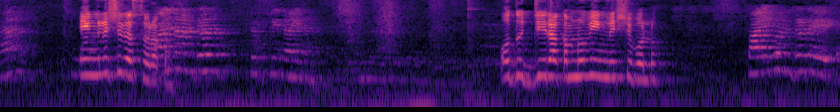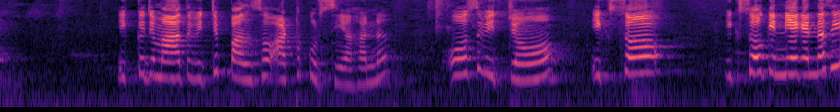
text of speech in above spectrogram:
ਹੈ? ਇੰਗਲਿਸ਼ 'ਚ ਦੱਸੋ ਰਕਮ। 159 ਉਹ ਦੂਜੀ ਰਕਮ ਨੂੰ ਵੀ ਇੰਗਲਿਸ਼ 'ਚ ਬੋਲੋ 508 ਇੱਕ ਜਮਾਤ ਵਿੱਚ 508 ਕੁਰਸੀਆਂ ਹਨ। ਉਸ ਵਿੱਚੋਂ 100 100 ਕਿੰਨੀਆਂ ਕਹਿੰਦਾ ਸੀ?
